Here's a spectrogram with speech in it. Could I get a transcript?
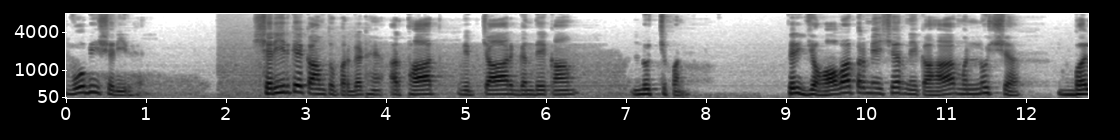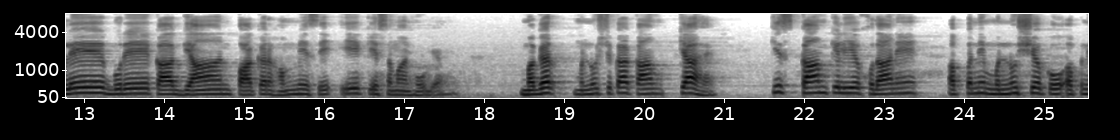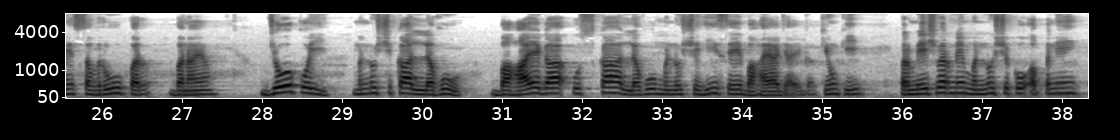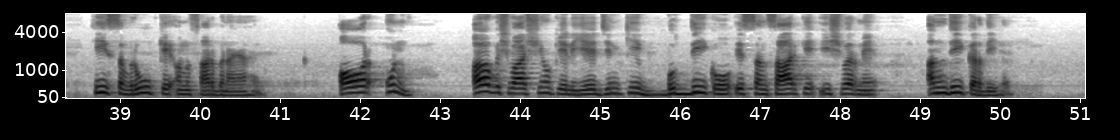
وہ بھی شریر ہے۔ شریر کے کام تو پرگٹ ہیں، ارتھات، وپچار، گندے کام، لچپن۔ پھر یہوہ پرمیشر نے کہا، منشیہ بھلے برے کا گیان پا کر ہم میں سے ایک کے سمان ہو گیا ہے۔ مگر منشیہ کا کام کیا ہے؟ کس کام کے لیے خدا نے اپنے منشیہ کو اپنے سوروپ پر بنایا؟ جو کوئی منشیہ کا لہو بہائے گا، اس کا لہو منشیہ ہی سے بہایا جائے گا۔ کیونکہ پرمیشور نے منشیہ کو اپنے ہی سوروپ کے انوسار بنایا ہے۔ اور ان اوشواسیوں کے لیے جن کی بدھی کو اس سنسار کے ایشور نے اندھی کر دی ہے،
